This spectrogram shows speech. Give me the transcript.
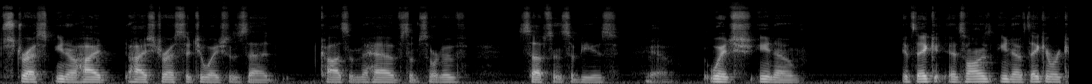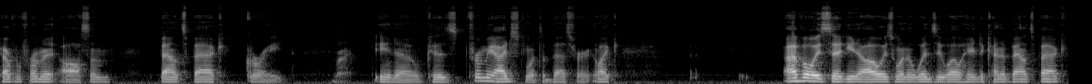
stress, you know, high high stress situations that cause them to have some sort of substance abuse yeah. which you know if they can as long as you know if they can recover from it awesome bounce back great Right. you know because for me i just want the best for like i've always said you know i always want a lindsay lohan to kind of bounce back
